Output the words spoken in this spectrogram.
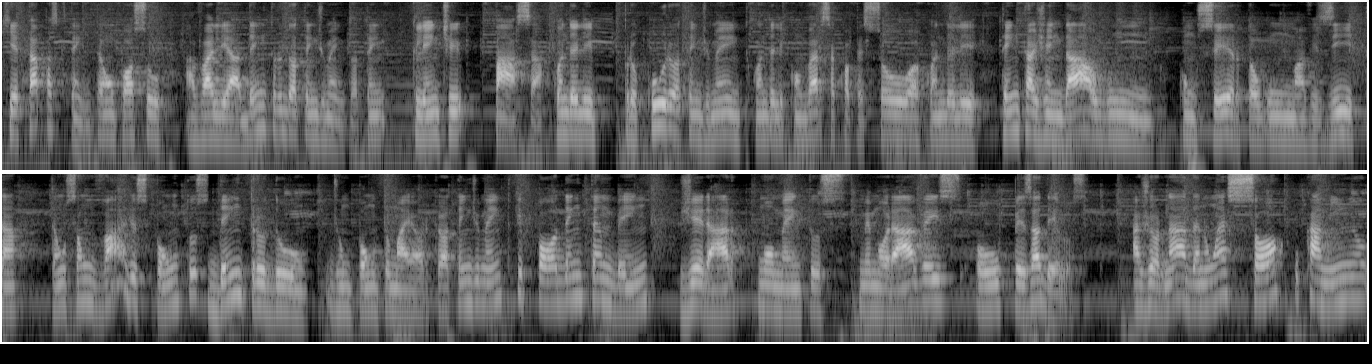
Que etapas que tem? Então eu posso avaliar dentro do atendimento. O cliente passa quando ele procura o atendimento, quando ele conversa com a pessoa, quando ele tenta agendar algum conserto, alguma visita, então são vários pontos dentro do, de um ponto maior que é o atendimento que podem também gerar momentos memoráveis ou pesadelos. A jornada não é só o caminho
